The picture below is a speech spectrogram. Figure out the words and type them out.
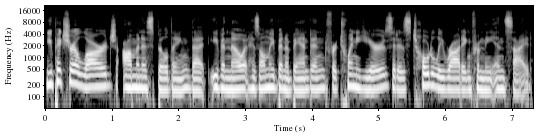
You picture a large, ominous building that, even though it has only been abandoned for 20 years, it is totally rotting from the inside.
